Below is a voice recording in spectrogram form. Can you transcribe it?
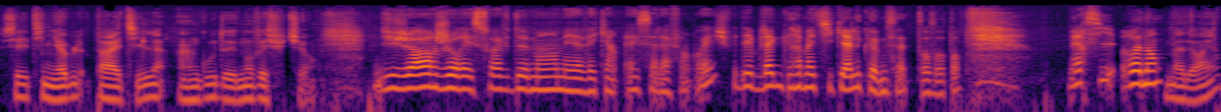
C'est ignoble, paraît-il, un goût de mauvais futur. Du genre, j'aurai soif demain, mais avec un S à la fin. Oui, je fais des blagues grammaticales comme ça de temps en temps. Merci, Renan. Bah de rien.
